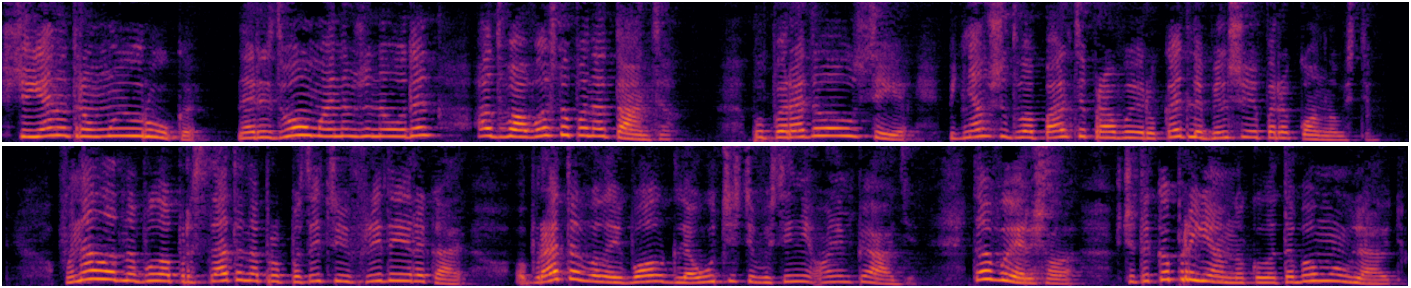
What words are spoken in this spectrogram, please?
що я не травмую руки. На різдво у мене вже не один, а два виступи на танцях. Попередила Лусія, піднявши два пальці правої руки для більшої переконливості. Вона ладна була пристати на пропозицію Фріди і Рекай обрати волейбол для участі в осінній олімпіаді, та вирішила, що таке приємно, коли тебе вмовляють.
